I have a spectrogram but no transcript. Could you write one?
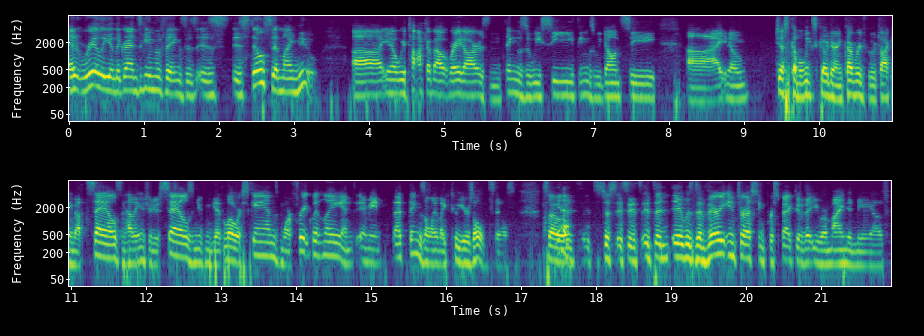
and really in the grand scheme of things is is is still semi new uh, you know we talk about radars and things we see things we don't see uh, you know just a couple weeks ago during coverage, we were talking about SAILS and how they introduced SAILS, and you can get lower scans more frequently. And I mean, that thing's only like two years old, SAILS. So yeah. it's, it's, just it's it's it's a it was a very interesting perspective that you reminded me of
